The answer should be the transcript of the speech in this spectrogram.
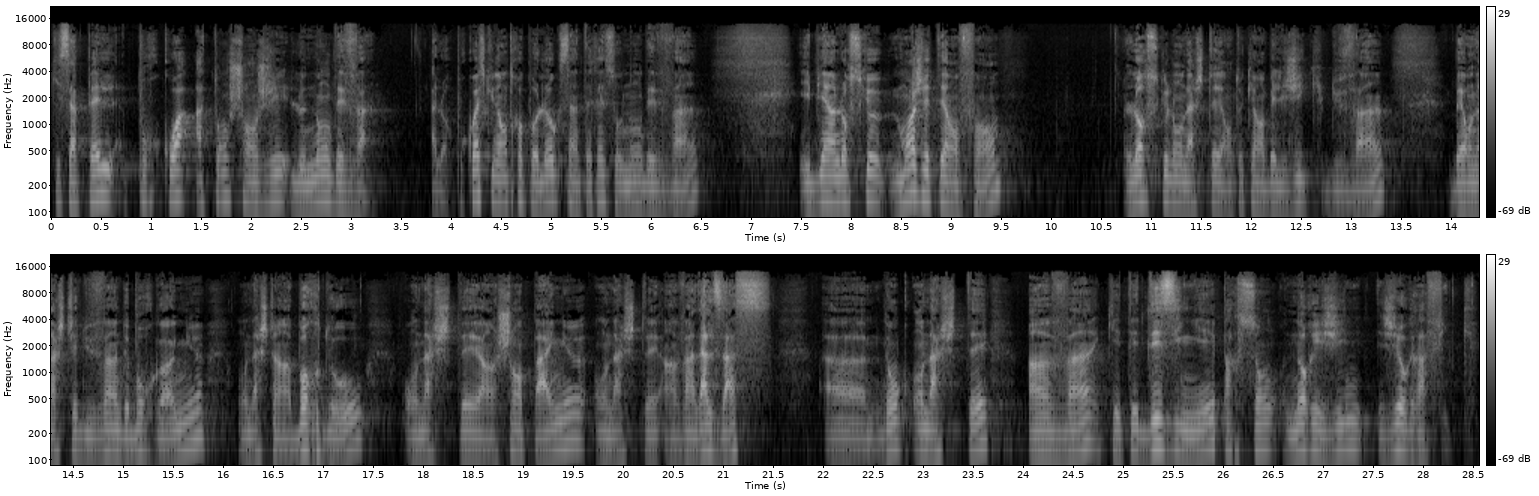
qui s'appelle Pourquoi a-t-on changé le nom des vins? Alors, pourquoi est-ce qu'une anthropologue s'intéresse au nom des vins? Eh bien, lorsque moi j'étais enfant, lorsque l'on achetait, en tout cas en Belgique, du vin, ben, on achetait du vin de Bourgogne, on achetait un Bordeaux, on achetait un Champagne, on achetait un vin d'Alsace. Euh, donc on achetait un vin qui était désigné par son origine géographique.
